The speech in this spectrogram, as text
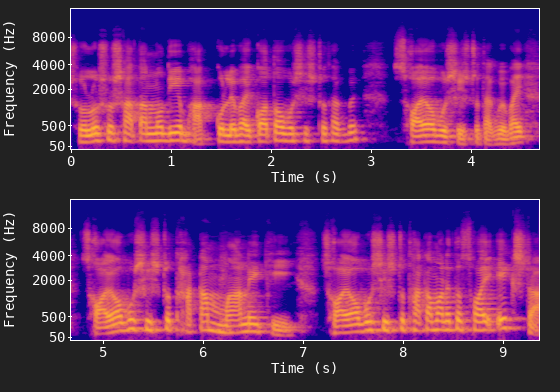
ষোলোশো সাতান্ন দিয়ে ভাগ করলে ভাই কত অবশিষ্ট থাকবে? ছয় অবশিষ্ট থাকবে ভাই। ছয় অবশিষ্ট থাকা মানে কি? ছয় অবশিষ্ট থাকা মানে তো ছয় এক্সট্রা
